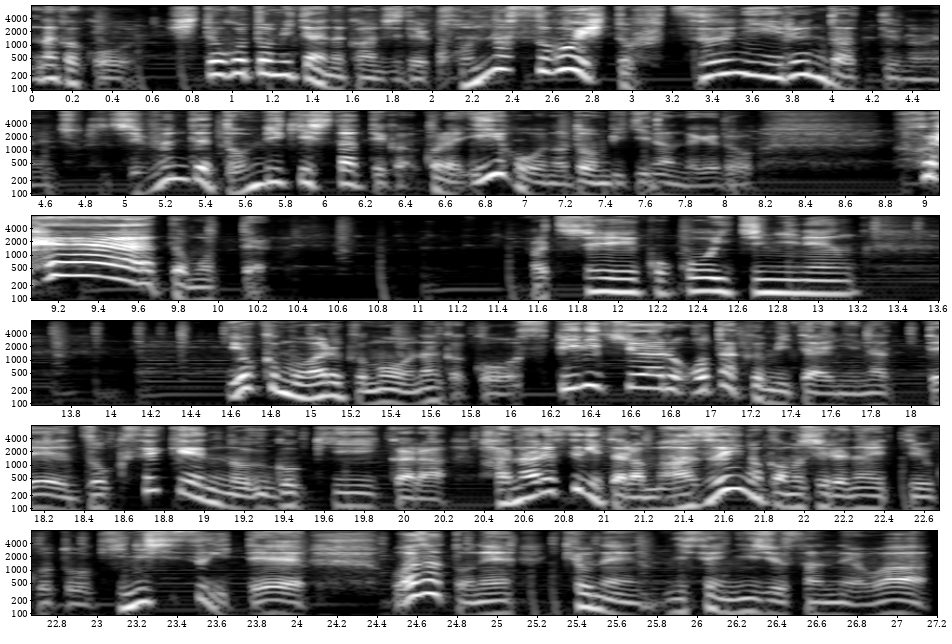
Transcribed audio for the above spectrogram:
なんかこう、人事みたいな感じで、こんなすごい人普通にいるんだっていうのをね、ちょっと自分でドン引きしたっていうか、これいい方のドン引きなんだけど、ふへーって思って。私、ここ1、2年、良くも悪くもなんかこうスピリチュアルオタクみたいになって俗世間の動きから離れすぎたらまずいのかもしれないっていうことを気にしすぎてわざとね去年2023年は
